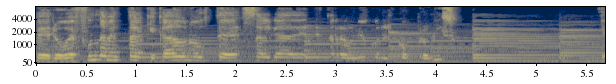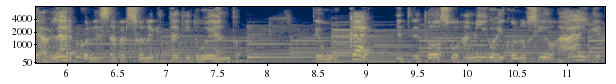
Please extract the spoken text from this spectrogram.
pero es fundamental que cada uno de ustedes salga de esta reunión con el compromiso de hablar con esa persona que está titubeando, de buscar entre todos sus amigos y conocidos a alguien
